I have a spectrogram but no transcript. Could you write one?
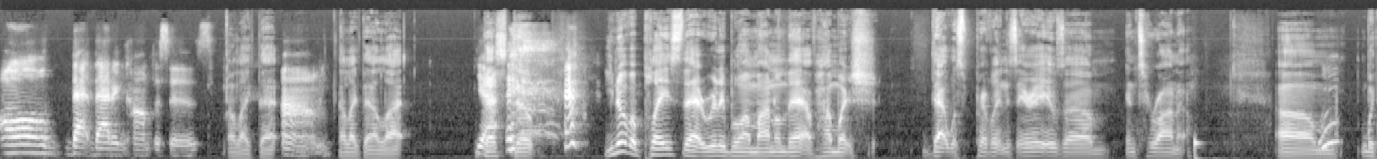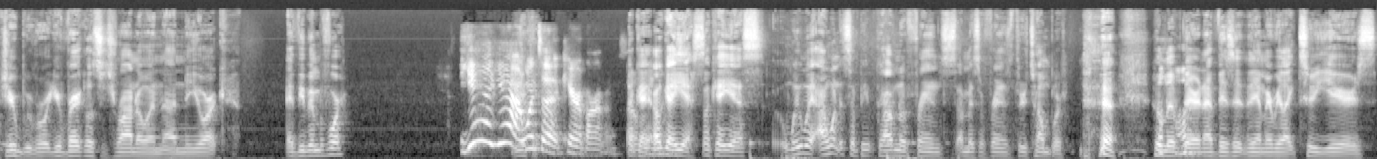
all that that encompasses. I like that. Um I like that a lot. yeah. That's dope. You know of a place that really blew my mind on that of how much that was prevalent in this area? It was um in Toronto. Um, Ooh. which you're you're very close to Toronto and uh, New York. Have you been before? yeah, yeah. I went to Caribana. so, Okay, okay, yes, okay, yes. We went. I went to some people. I have no friends. I met some friends through Tumblr who live there, and I visit them every like two years.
